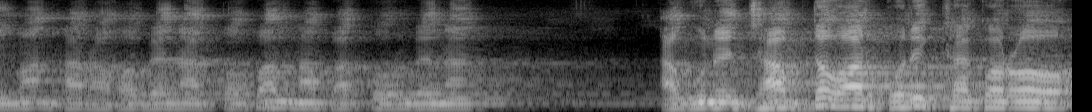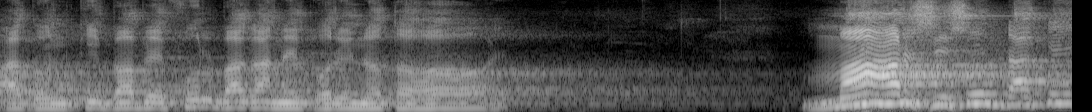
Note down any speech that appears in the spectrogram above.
ইমান হারা হবে না, কপাল নাপা করবে না। আগুনে ঝাঁপ দেওয়ার পরীক্ষা করো, আগুন কীভাবে ফুল বাগানে পরিণত হয়। মা আর শিশুর ডাকে,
